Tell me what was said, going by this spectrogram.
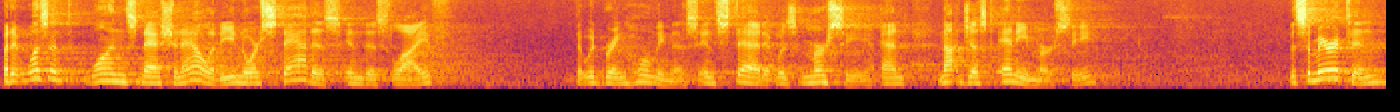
But it wasn't one's nationality nor status in this life that would bring holiness. Instead, it was mercy, and not just any mercy the Samaritan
